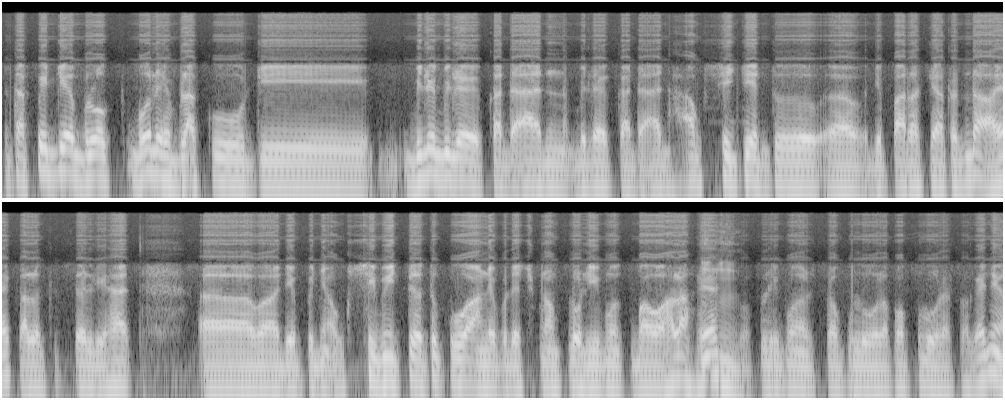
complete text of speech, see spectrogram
Tetapi dia boleh berlaku di bila-bila keadaan bila keadaan oksigen tu uh, di paras yang rendah ya kalau kita lihat uh, dia punya oximeter tu kurang daripada 95 ke bawah lah ya hmm. 95 90 80 dan sebagainya.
